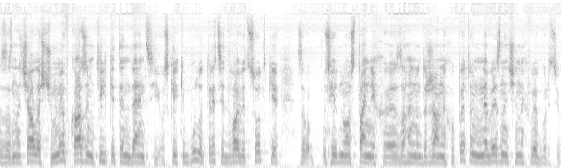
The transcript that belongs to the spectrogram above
зазначали, що ми вказуємо тільки тенденції, оскільки було 32% за- згідно останніх е, загальнодержавних опитувань невизначених виборців.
